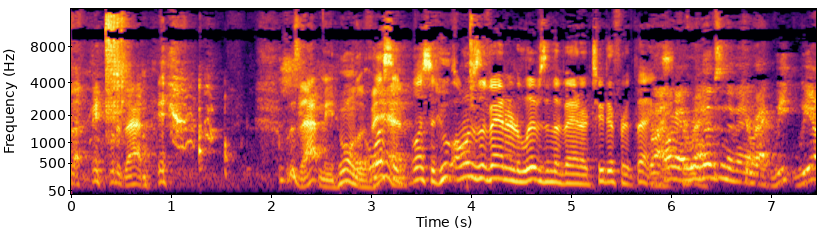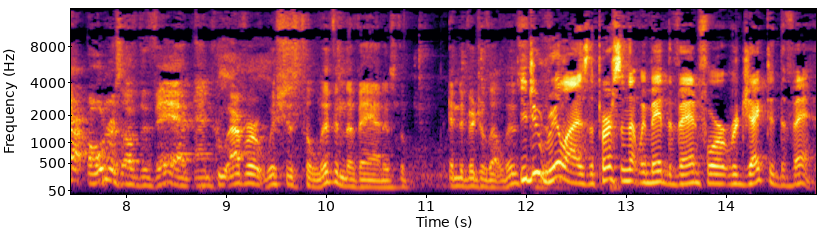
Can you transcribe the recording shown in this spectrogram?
What does that mean? what does that mean? Who owns the van? listen, listen. Who owns the van or lives in the van are two different things. Right, Okay, who lives in the van? Correct. We we are owners of the van, and whoever wishes to live in the van is the individual that lives. You do realize the person that we made the van for rejected the van.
